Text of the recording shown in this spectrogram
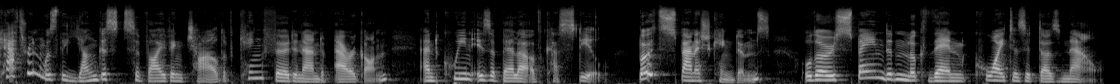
Catherine was the youngest surviving child of King Ferdinand of Aragon and Queen Isabella of Castile, both Spanish kingdoms, although Spain didn't look then quite as it does now.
